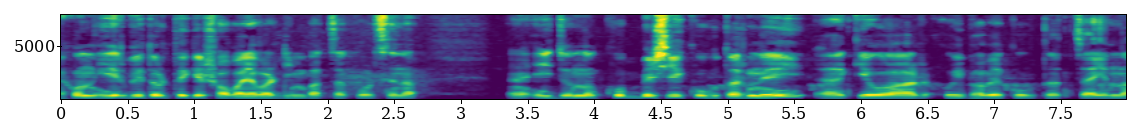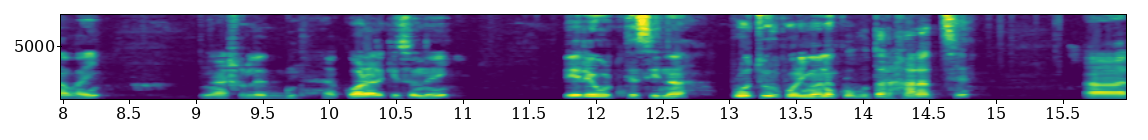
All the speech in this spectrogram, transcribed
এখন এর ভিতর থেকে সবাই আবার ডিম বাচ্চা করছে না। এই জন্য খুব বেশি কবুতর নেই। কেউ আর ওইভাবে কবুতর চাইেন না ভাই। আসলে করার কিছু নেই। পেরে উঠতেছি না। প্রচুর পরিমাণে কবুতর হারাচ্ছে। আর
